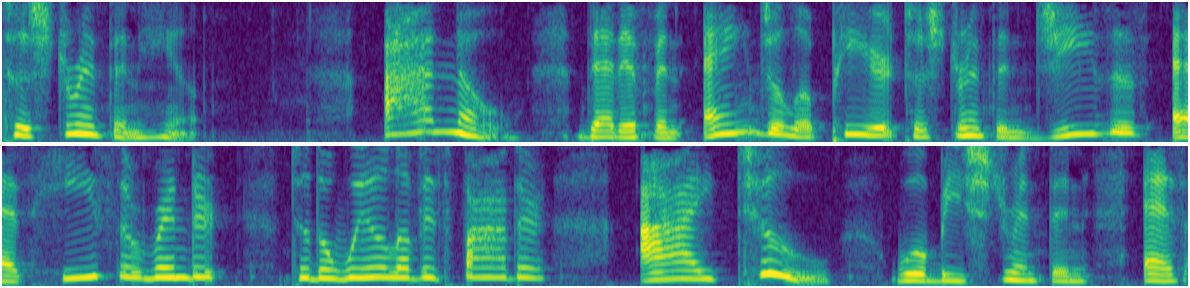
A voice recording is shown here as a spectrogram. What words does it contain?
to strengthen him. I know that if an angel appeared to strengthen Jesus as he surrendered to the will of his Father, I too will be strengthened as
